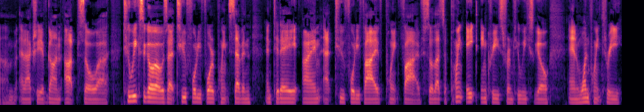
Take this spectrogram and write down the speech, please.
um, and actually have gone up. So uh, two weeks ago I was at 244.7, and today I'm at 245.5. So that's a 0.8 increase from two weeks ago, and 1.3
